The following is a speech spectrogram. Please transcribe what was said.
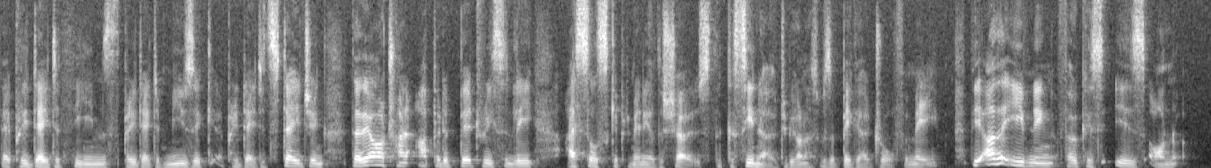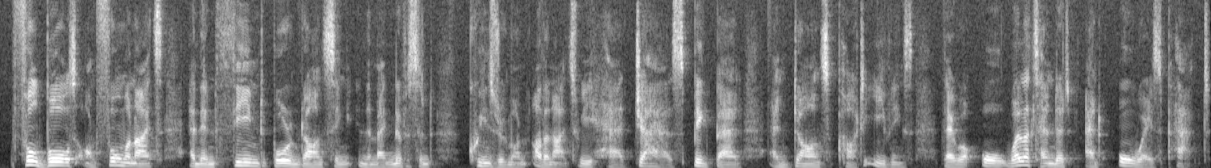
They're pretty dated themes, pretty dated music, pretty dated staging. Though they are trying to up it a bit recently, I still skipped many of the shows. The casino, to be honest, was a bigger draw for me. The other evening focus is on full balls on formal nights and then themed ballroom dancing in the magnificent Queen's Room on other nights. We had jazz, big band and dance party evenings. They were all well attended and always packed.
